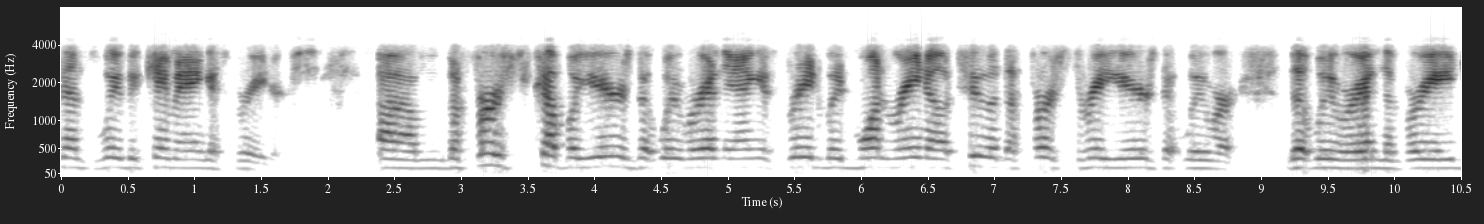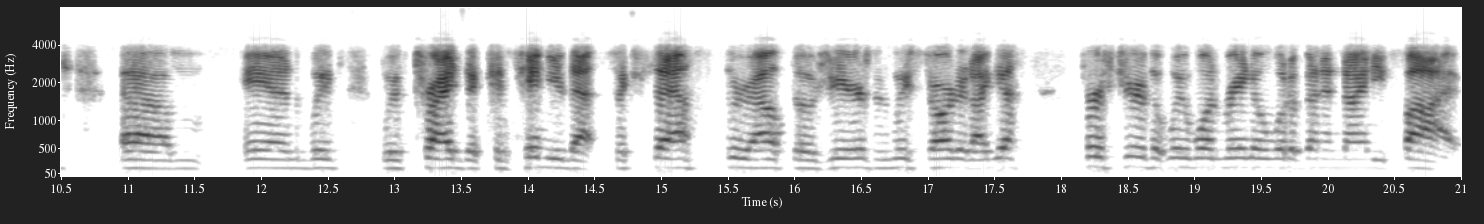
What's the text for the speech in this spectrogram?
since we became Angus breeders. Um, the first couple years that we were in the Angus breed, we'd won Reno two of the first three years that we were that we were in the breed, um, and we've we've tried to continue that success throughout those years. And we started, I guess, first year that we won Reno would have been in '95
